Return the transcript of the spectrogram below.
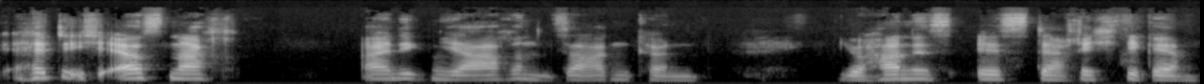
hätte ich erst nach einigen Jahren sagen können, Johannes ist der Richtige.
